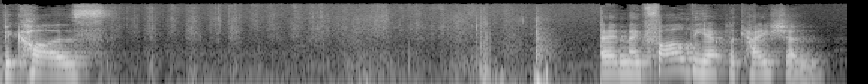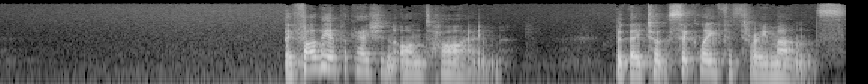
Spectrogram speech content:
because and they filed the application. They filed the application on time but they took sick leave for three months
